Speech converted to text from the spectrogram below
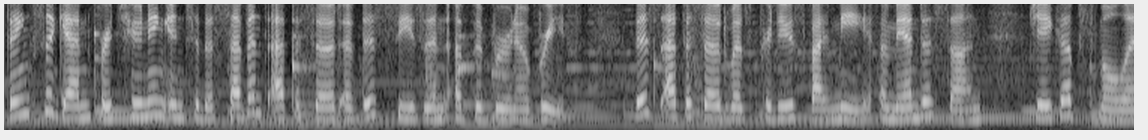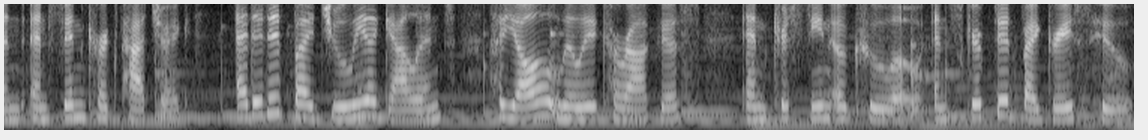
Thanks again for tuning into the seventh episode of this season of the Bruno Brief. This episode was produced by me, Amanda Sun, Jacob Smolin, and Finn Kirkpatrick, edited by Julia Gallant, Hayal Lily Caracas, and Christine Okulo, and scripted by Grace Hu.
